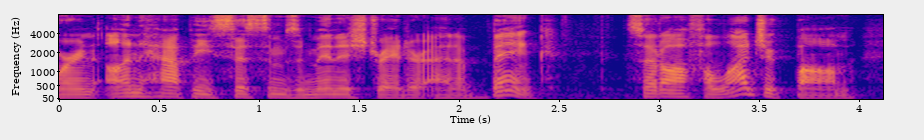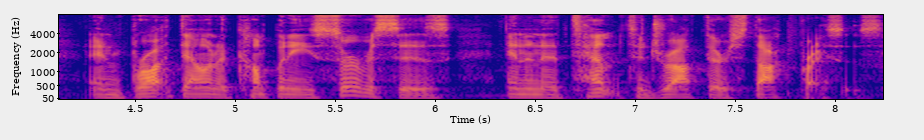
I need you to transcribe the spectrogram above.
where an unhappy systems administrator at a bank set off a logic bomb and brought down a company's services in an attempt to drop their stock prices.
